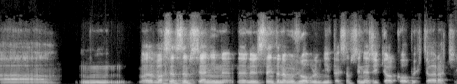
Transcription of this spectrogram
a mm, vlastně jsem si ani, ne, ne, stejně to nemůžu ovlivnit, tak jsem si neříkal, koho bych chtěl radši.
